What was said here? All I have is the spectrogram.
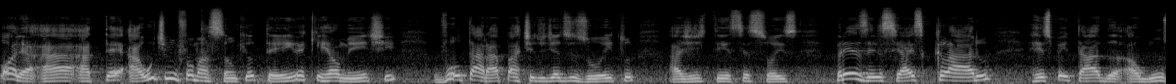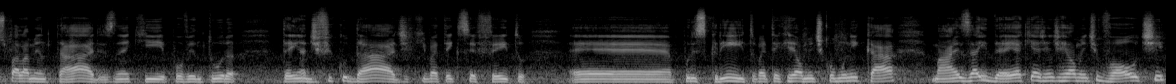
Olha, a, até a última informação que eu tenho é que realmente voltará a partir do dia 18 a gente ter sessões presenciais, claro, respeitado alguns parlamentares, né, que porventura tenha dificuldade, que vai ter que ser feito é, por escrito, vai ter que realmente comunicar, mas a ideia é que a gente realmente volte,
